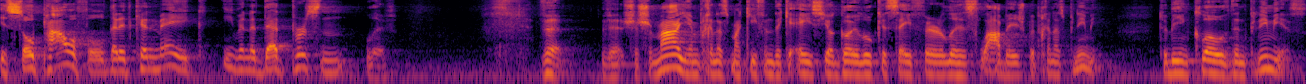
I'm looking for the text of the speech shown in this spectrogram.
is so powerful that it can make even a dead person live. The the sheshamayim b'chinas makifim de ke'es yagoylu kesefer lehislabish b'chinas pnimi, to being clothed in pnimius.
